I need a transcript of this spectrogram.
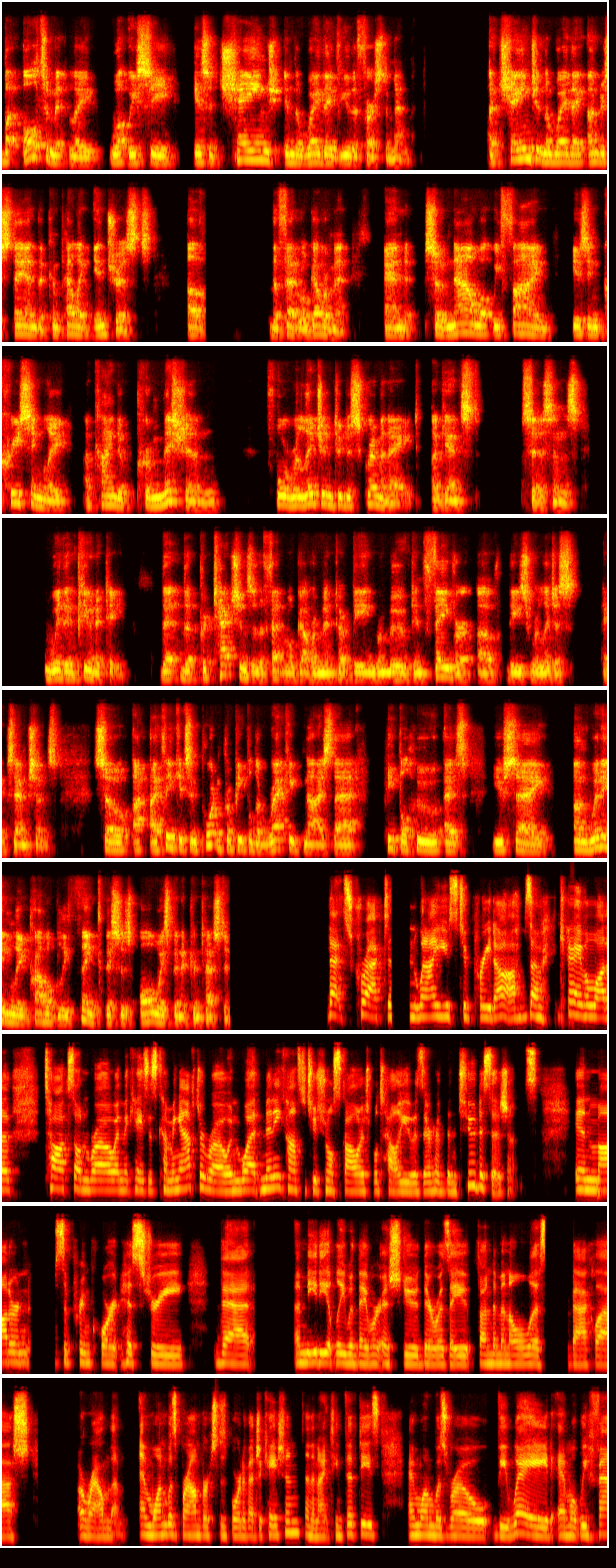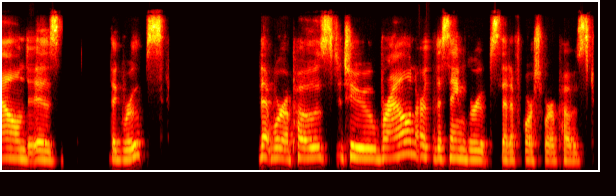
but ultimately, what we see is a change in the way they view the First Amendment, a change in the way they understand the compelling interests of the federal government. And so now what we find is increasingly a kind of permission for religion to discriminate against citizens with impunity that the protections of the federal government are being removed in favor of these religious exemptions. So I, I, think it's important for people to recognize that people who, as you say, unwittingly probably think this has always been a contested. That's correct. And when I used to pre Dobbs, I gave a lot of talks on Roe and the cases coming after Roe. And what many constitutional scholars will tell you is there have been two decisions in hmm. modern Supreme Court history that immediately when they were issued, there was a fundamentalist backlash around them. And one was Brown versus Board of Education in the 1950s, and one was Roe v. Wade. And what we found is the groups that were opposed to Brown are the same groups that, of course, were opposed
